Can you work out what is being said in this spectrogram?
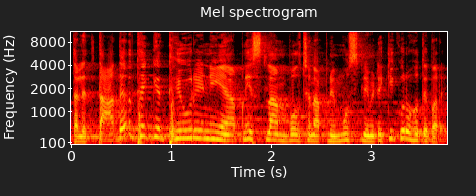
তাহলে তাদের থেকে থিওরি নিয়ে আপনি ইসলাম বলছেন আপনি মুসলিম এটা কি করে হতে পারে?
